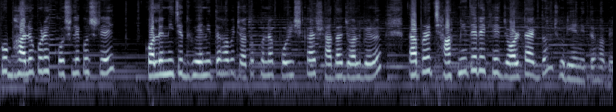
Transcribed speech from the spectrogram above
খুব ভালো করে কষলে কষলে কলের নিচে ধুয়ে নিতে হবে, যতক্ষণ না পরিষ্কার সাদা জল বেরোয়। তারপরে ছাঁকনিতে রেখে জলটা একদম ঝরিয়ে নিতে হবে।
